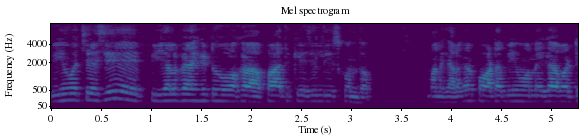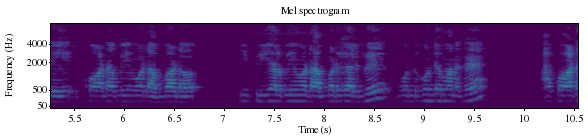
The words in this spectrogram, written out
బియ్యం వచ్చేసి పియ్యల ప్యాకెట్ ఒక పాతి కేజీలు తీసుకుందాం. మనకి ఎలాగ కోట బియ్యం ఉన్నాయి కాబట్టి కోట బియ్యం డబ్బాడో ఈ పియ్యల బియ్యం డబ్బాడు కలిపి వండుకుంటే మనకి ఆ కోట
